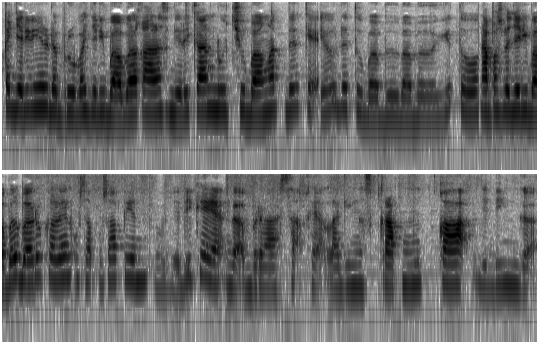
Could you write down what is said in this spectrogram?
Oke jadi ini udah berubah jadi bubble kalian sendiri kan lucu banget deh kayak ya udah tuh bubble bubble gitu. Nah pas udah jadi bubble baru kalian usap usapin tuh. Jadi kayak nggak berasa kayak lagi nge-scrub muka jadi nggak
